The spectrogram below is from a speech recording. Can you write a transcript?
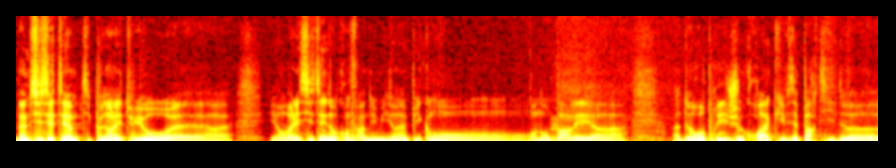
même si c'était un petit peu dans les tuyaux et on va les citer. Donc on fait du milieu olympique, on, on en parlait à deux reprises, je crois, qui faisait partie de,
